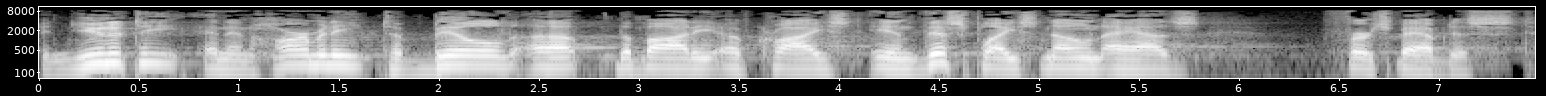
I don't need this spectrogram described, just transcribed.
in unity and in harmony to build up the body of Christ in this place known as First Baptist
